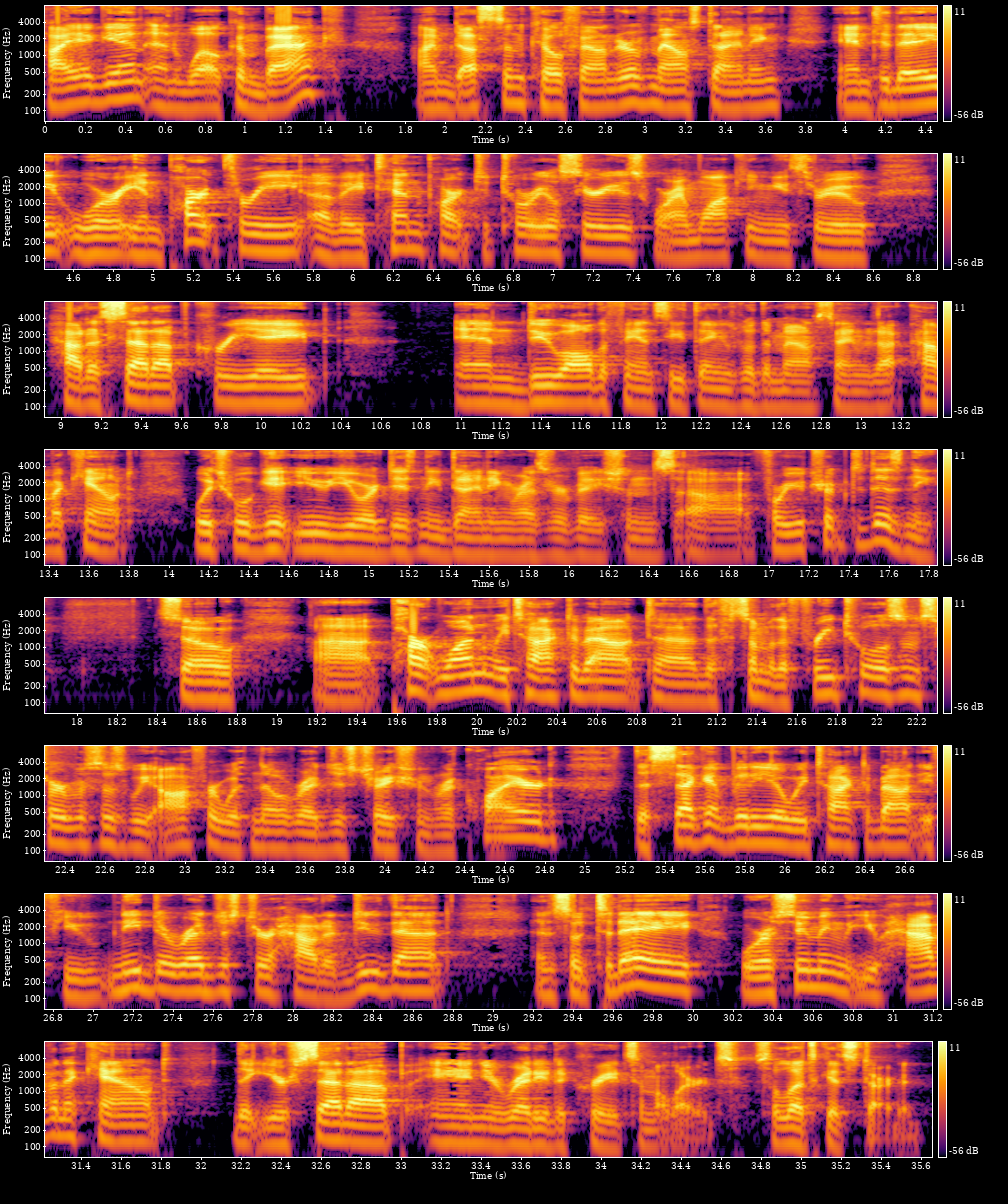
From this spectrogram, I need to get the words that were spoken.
Hi again and welcome back. I'm Dustin, co-founder of Mouse Dining, and today we're in part three of a 10-part tutorial series where I'm walking you through how to set up, create, and do all the fancy things with the mousedining.com account, which will get you your Disney dining reservations uh, for your trip to Disney. So uh, part one, we talked about uh, the, some of the free tools and services we offer with no registration required. The second video, we talked about if you need to register, how to do that. And so today we're assuming that you have an account, that you're set up and you're ready to create some alerts. So let's get started.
